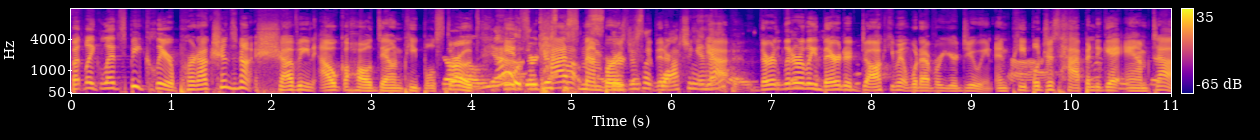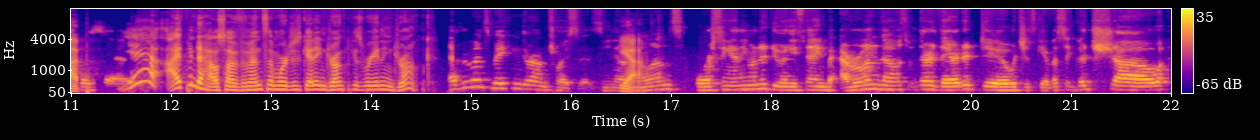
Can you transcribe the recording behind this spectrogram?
But like, let's be clear: production's not shoving alcohol down people's No, throats. yeah. No, it's they're just cast they're members. just, like, that are- watching it yeah, happen. they're literally there to document whatever you're doing, and people just happen to get amped up. Yeah, I've been to housewife events and we're just getting drunk because we're getting drunk. Everyone's making their own choices. You know, Yeah. no one's forcing anyone to do anything, but everyone knows what they're there to do, which is give us a good show,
